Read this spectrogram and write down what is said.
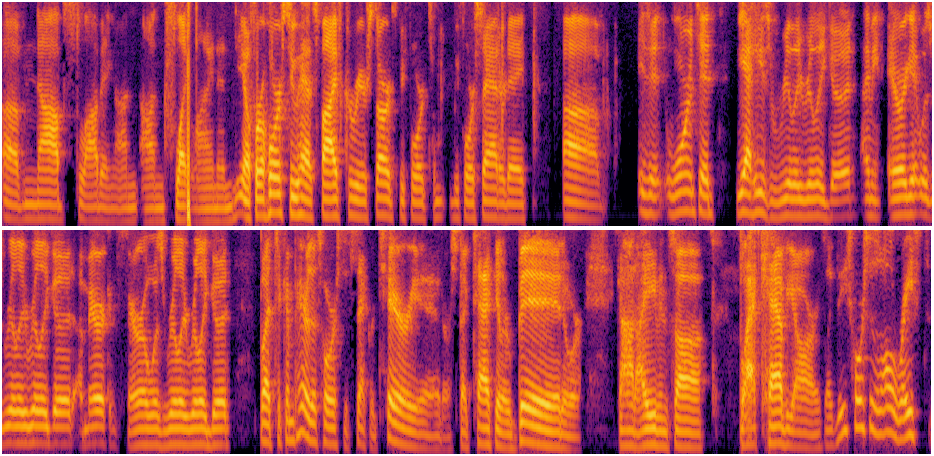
of knob slobbing on on Flightline, and you know, for a horse who has five career starts before t- before Saturday, uh, is it warranted? Yeah, he's really really good. I mean, Arrogate was really really good. American Pharoah was really really good. But to compare this horse to Secretariat or Spectacular Bid or God, I even saw Black Caviar. It's like these horses all raced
